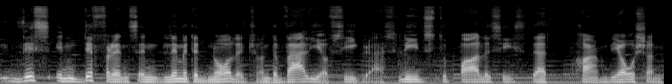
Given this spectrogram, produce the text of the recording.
This indifference and limited knowledge on the value of seagrass leads to policies that harm the ocean.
